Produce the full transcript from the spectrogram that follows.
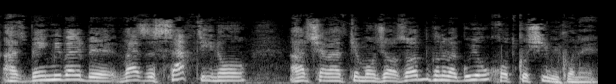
از بین می‌بره به وضع سخت اینو هر شود که مجازات می‌کنه و گویا اون خودکشی می‌کنه.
